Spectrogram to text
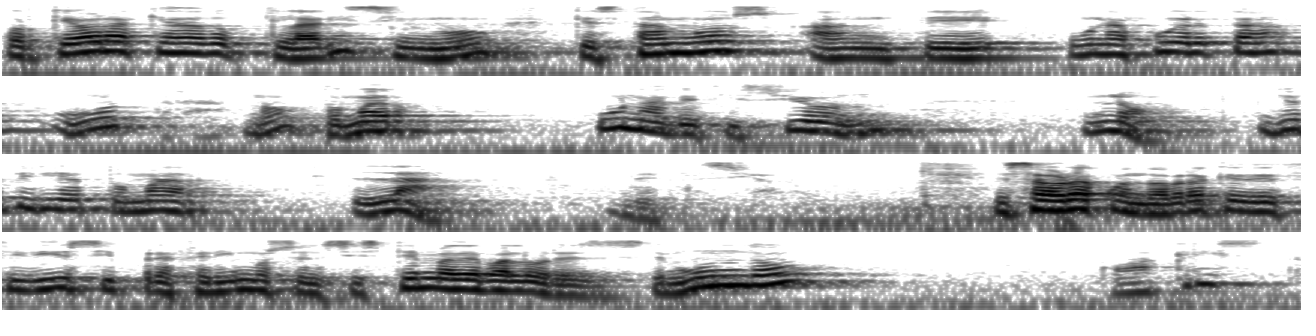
porque ahora ha quedado clarísimo que estamos ante una puerta u otra, ¿no? Tomar una decisión, no, yo diría tomar la decisión. Es ahora cuando habrá que decidir si preferimos el sistema de valores de este mundo o a Cristo.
